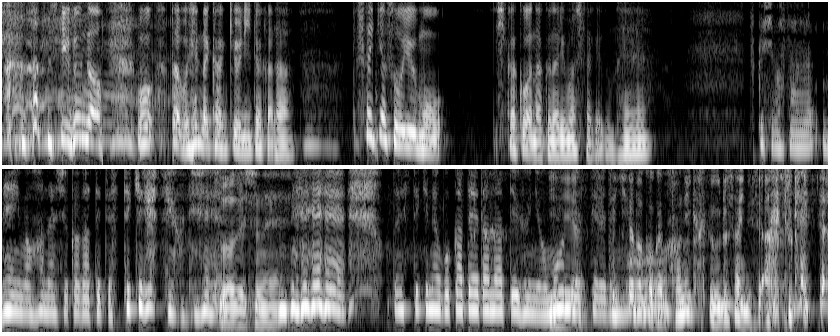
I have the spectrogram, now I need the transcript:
自分がもう多分変な環境にいたから、最近はそういうもう比較はなくなりましたけどね。福島さん、ね、今お話伺ってて素敵ですよね。そうですね。ね本当に素敵なご家庭だなっていうふうに思うんですけれども。いやいや素敵かどうかがとにかくうるさいんですよ、明るくて。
